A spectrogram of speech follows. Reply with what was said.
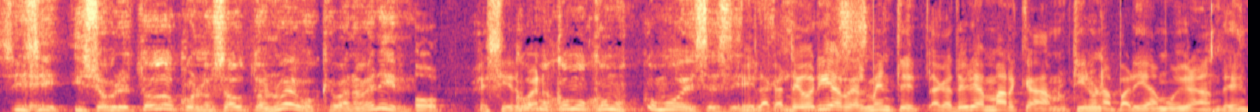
Sí, sí, y sobre todo con los autos nuevos que van a venir. Oh, es decir, ¿Cómo, bueno, ¿cómo, cómo, cómo es ese? Eh, la categoría realmente, la categoría marca tiene una paridad muy grande,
